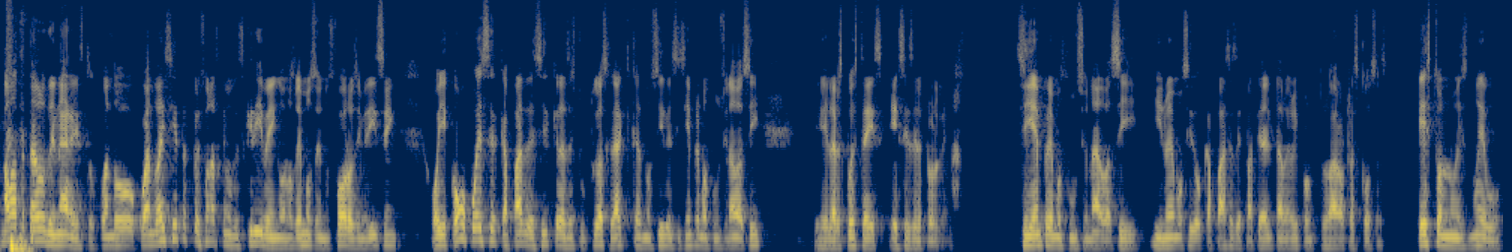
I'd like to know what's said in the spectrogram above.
vamos a tratar de ordenar esto. Cuando, cuando hay ciertas personas que nos escriben o nos vemos en los foros y me dicen, oye, ¿cómo puedes ser capaz de decir que las estructuras jerárquicas no sirven si siempre hemos funcionado así? Eh, la respuesta es, ese es el problema. Siempre hemos funcionado así y no hemos sido capaces de patear el tablero y probar otras cosas. Esto no es nuevo.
